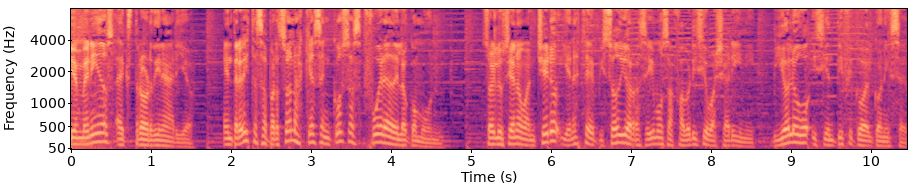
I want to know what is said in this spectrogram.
Bienvenidos a Extraordinario. Entrevistas a personas que hacen cosas fuera de lo común. Soy Luciano Banchero y en este episodio recibimos a Fabricio Ballarini, biólogo y científico del CONICET.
